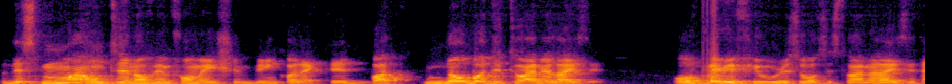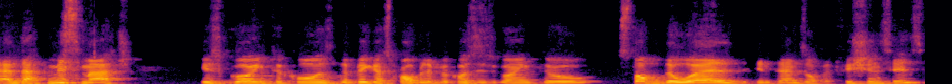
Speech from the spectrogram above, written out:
this mountain of information being collected, but nobody to analyze it, or very few resources to analyze it. And that mismatch is going to cause the biggest problem because it's going to stop the world in terms of efficiencies,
